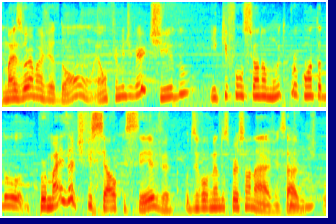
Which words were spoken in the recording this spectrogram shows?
Mas o Armageddon é um filme divertido e que funciona muito por conta do. Por mais artificial que seja, o desenvolvimento dos personagens, sabe? Uhum. Tipo,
